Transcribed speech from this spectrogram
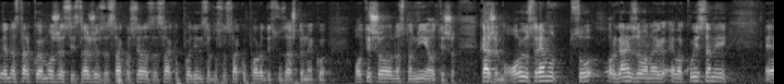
jedna stvar koja može da se istražuje za svako selo, za svakog pojedinca, odnosno svaku porodicu, zašto je neko otišao, odnosno nije otišao. Kažem, ovaj u Sremu su organizovano evakuisani, E,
